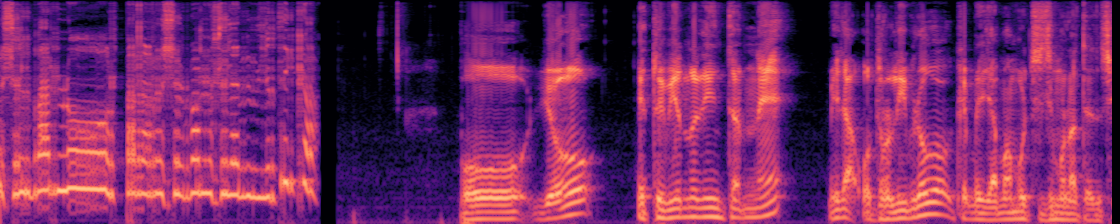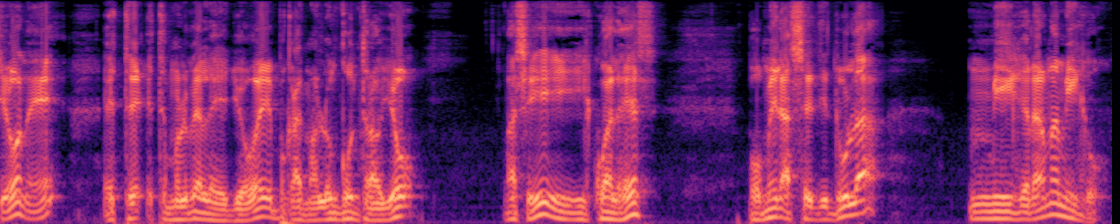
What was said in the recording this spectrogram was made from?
reservarlos, para reservarlos en la biblioteca. Pues yo estoy viendo en internet, mira, otro libro que me llama muchísimo la atención, ¿eh? Este, este me lo voy a leer yo, ¿eh? Porque además lo he encontrado yo. ¿Ah, sí? ¿Y cuál es? Pues mira, se titula Mi gran amigo.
